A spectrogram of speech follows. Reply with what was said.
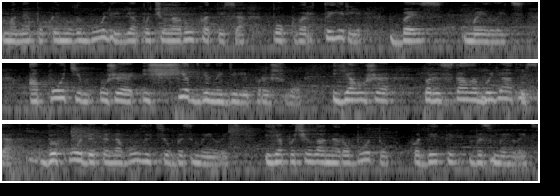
мене покинули болі. Я почала рухатися по квартирі без милиць. А потім уже іще дві неділі пройшло, і я вже перестала боятися виходити на вулицю без милиць. І я почала на роботу ходити без милиць.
